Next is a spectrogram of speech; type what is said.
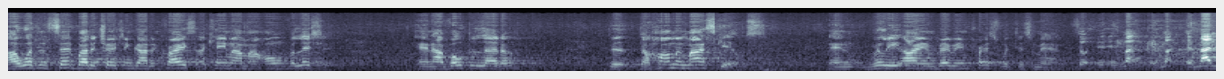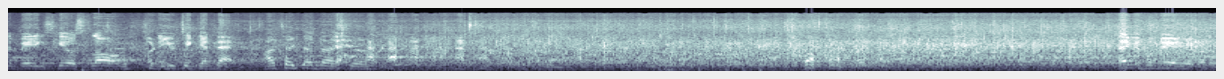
I wasn't sent by the Church and God in Christ. I came out of my own volition. And I wrote the letter to, to harm in my skills. And really, I am very impressed with this man. So is my, is my, is my debating skills flawed, or do you take that back? I take that back, sir. Thank you for being here, brother.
